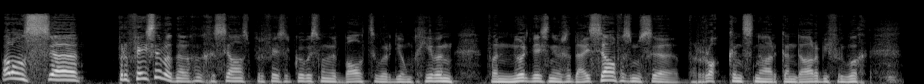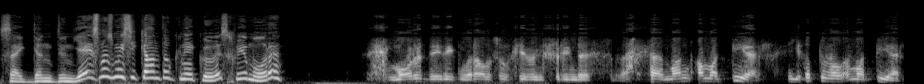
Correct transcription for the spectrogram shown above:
Wel ons uh, professor wat nou gaan gesels professor Kobus van der Walt oor die omgewing van Noordwes Universiteit. Hy self is mos 'n rockkunstenaar kan daar op die verhoog sy ding doen. Jy is mos musikant ook nee Kobus. Goeiemôre. Môre Derek, môre al ons omgewingsvriende. Man amateur, heeltemal amateur.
